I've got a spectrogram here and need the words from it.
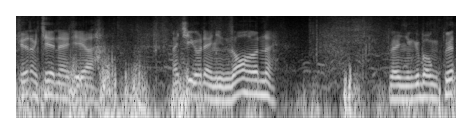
phía đằng trên này thì anh chị có thể nhìn rõ hơn này. Về những cái bông tuyết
